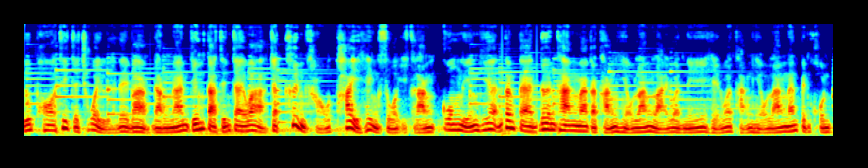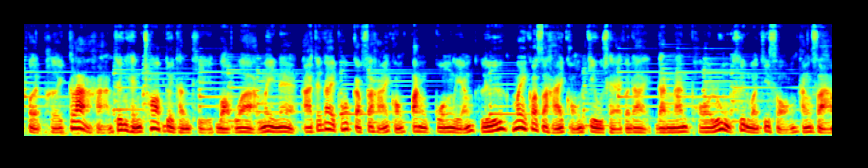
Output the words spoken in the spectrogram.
ยุทธพอที่จะช่วยเหลือได้บ้าง ดังนั้นจึงตัดสินใจว่าจะขึ้นเขาไท่เฮ่งสัวอีกครั้ง กวงเหลียงเฮียตั้งแต่เดินทางมากับถังเหี่ยวล้างหลายวันนี้ เห็นว่าถังเหี่ยวล้างนั้นเป็นคนเปิดเผยกล้าหาญจึงเห็นชอบด้วยทันที บอกว่าไม่แน่อาจจะได้พบกับสหายของปังกวงเหลียง หรือไม่ก็สหายของจิวแชก็ได้ ดังนั้นพอรุ่งขึ้นวันที่สองทั้งสาม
